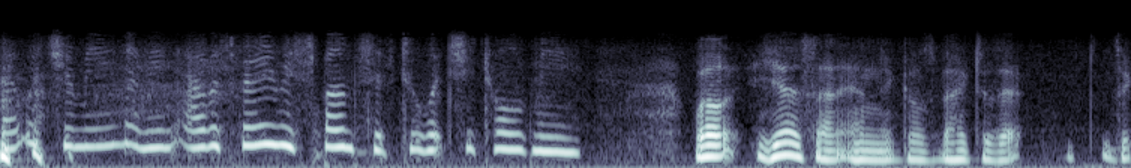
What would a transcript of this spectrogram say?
that what you mean? I mean, I was very responsive to what she told me. Well, yes, and, and it goes back to that the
